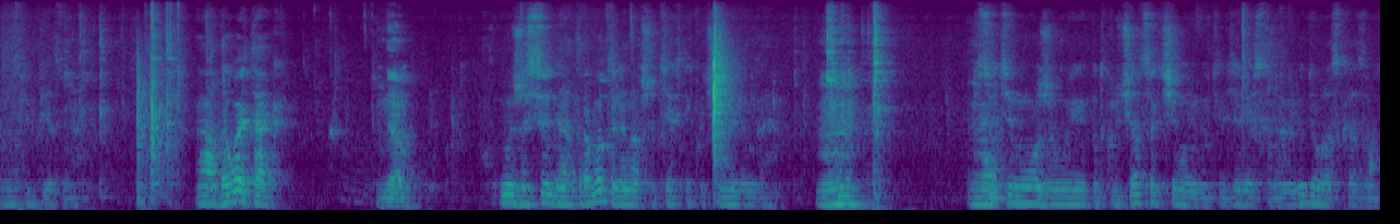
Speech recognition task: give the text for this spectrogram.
Ну, пипец. А, давай так. Да. Мы же сегодня отработали нашу технику ченнелинга. Угу. По сути, мы можем и подключаться к чему-нибудь интересному и людям рассказывать.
